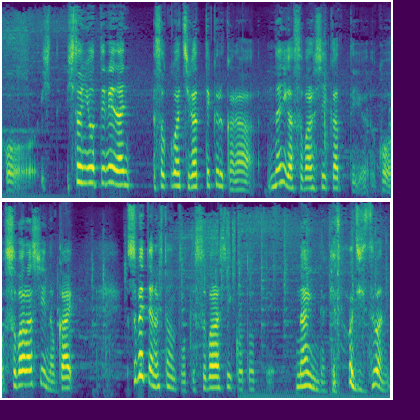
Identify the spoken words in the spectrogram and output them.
こう人によってねそこが違ってくるから何が素晴らしいかっていうこう素晴らしいの外全ての人にとって素晴らしいことってないんだけど 実はね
